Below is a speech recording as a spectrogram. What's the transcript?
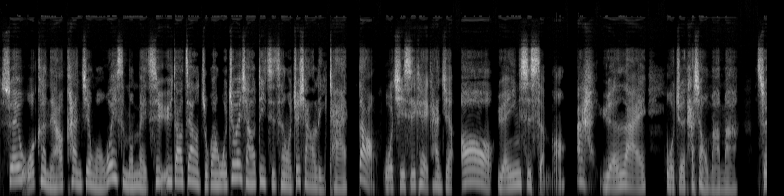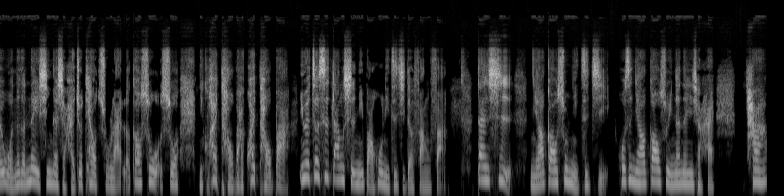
所以我可能要看见我为什么每次遇到这样的主管，我就会想要递辞呈，我就想要离开。到我其实可以看见，哦，原因是什么啊？原来我觉得他像我妈妈，所以我那个内心的小孩就跳出来了，告诉我说：“你快逃吧，快逃吧！”因为这是当时你保护你自己的方法。但是你要告诉你自己，或是你要告诉你那内心小孩，他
